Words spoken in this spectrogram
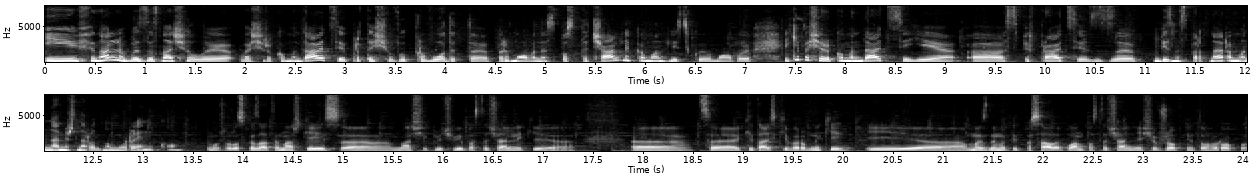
І фінально ви зазначили ваші рекомендації про те, що ви проводите перемовини з постачальниками англійською мовою. Які ваші рекомендації е, співпраці з бізнес-партнерами на міжнародному ринку? Можу розказати наш кейс. Е, Наші ключові постачальники е, це китайські виробники, і е, ми з ними підписали план постачання ще в жовтні того року,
